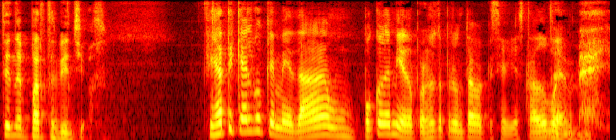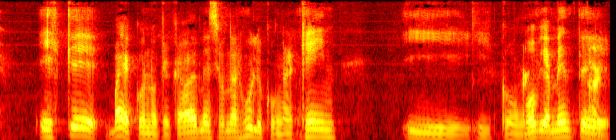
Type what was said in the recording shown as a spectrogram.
tiene partes bien chivas. Fíjate que algo que me da un poco de miedo, por eso te preguntaba que si había estado bueno, es que, vaya, con lo que acaba de mencionar Julio, con Arkane, y, y con obviamente eh,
